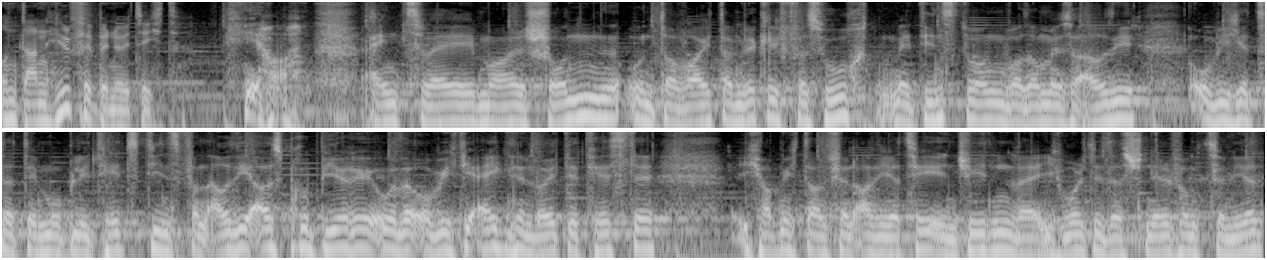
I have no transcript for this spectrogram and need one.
und dann Hilfe benötigt? Ja, ein, zwei Mal schon. Und da war ich dann wirklich versucht, mein Dienstwagen war damals Audi, ob ich jetzt den Mobilitätsdienst von Audi ausprobiere oder ob ich die eigenen Leute teste. Ich habe mich dann für ein ADAC entschieden, weil ich wollte, dass schnell funktioniert.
